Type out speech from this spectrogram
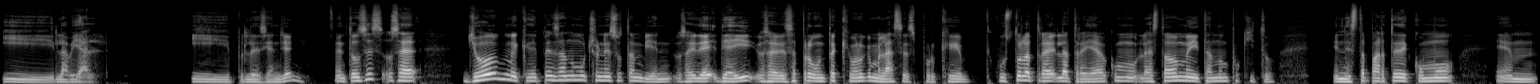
y labial. Y pues le decían Jenny. Entonces, o sea, yo me quedé pensando mucho en eso también. O sea, de, ahí, o sea, esa pregunta, qué bueno que me la haces, porque justo la, trae, la traía como, la he estado meditando un poquito en esta parte de cómo em,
